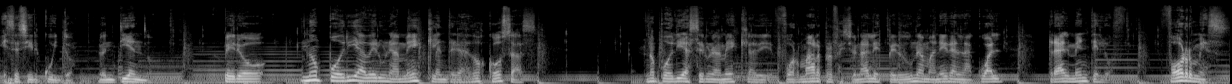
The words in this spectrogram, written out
ese circuito. Lo entiendo. Pero ¿No podría haber una mezcla entre las dos cosas? ¿No podría ser una mezcla de formar profesionales pero de una manera en la cual realmente los formes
